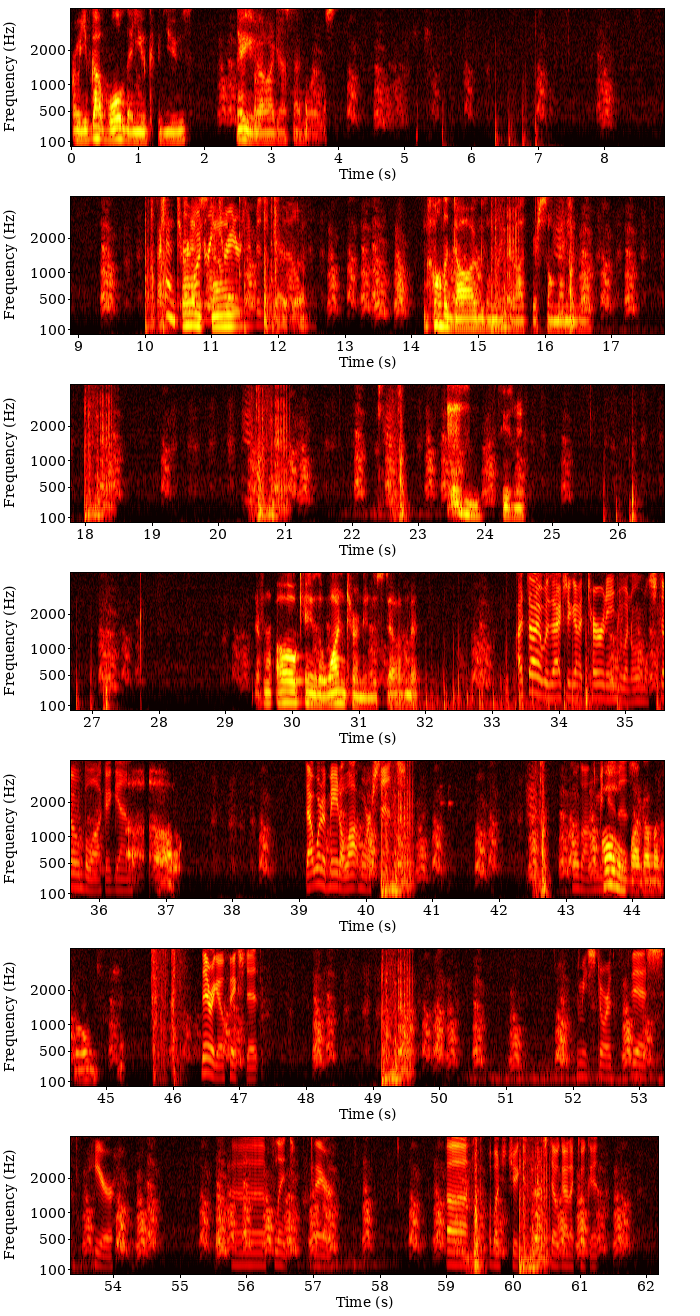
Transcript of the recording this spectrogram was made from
Bro, you've got wool that you could use. There you go. I guess that works. Is that gonna turn into stone? Yeah, it now. will. All the dogs. Oh my god, there's so many of them. Excuse me. Different. Oh, okay, the one turned into stone, but I thought it was actually gonna turn into a normal stone block again. That would have made a lot more sense. Hold on, let me do oh this. Oh my god, Oh my phone. There we go, fixed it. Let me store this here. Uh, flint, there. Uh, a bunch of chicken. I still gotta cook it.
